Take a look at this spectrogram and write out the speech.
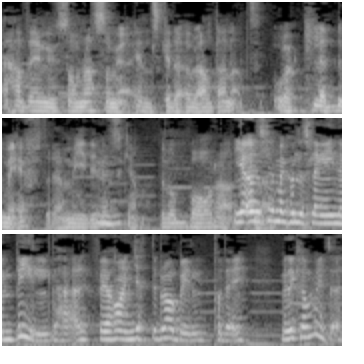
Hade en i somras som jag älskade över allt annat. Och jag klädde mig efter den midjeväskan. Det var bara... Mm. Jag önskar att man kunde slänga in en bild här, för jag har en jättebra bild på dig. Men det kan man ju inte.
